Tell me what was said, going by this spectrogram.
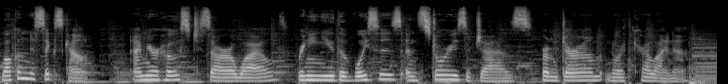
Welcome to Six Count. I'm your host, Xara Wild, bringing you the voices and stories of jazz from Durham, North Carolina.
